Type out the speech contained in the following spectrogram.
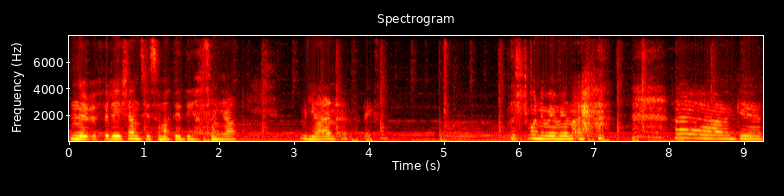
nu för det känns ju som att det är det som jag vill göra nu liksom. Förstår ni vad jag menar? ah, gud.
